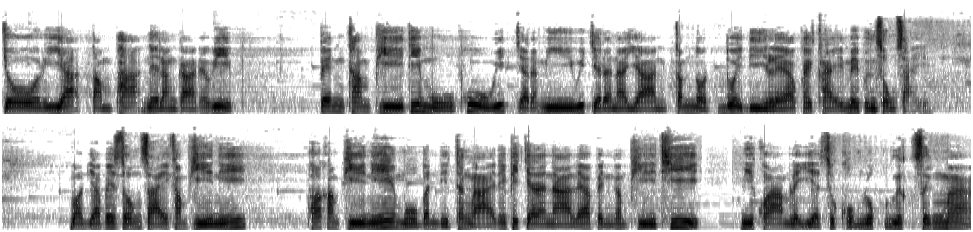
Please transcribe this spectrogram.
โจริยะตัมพะในลังกาทวีป เป็นคำพีที่หมู่ผู้วิจารมีวิจารณญาณกำหนดด้วยดีแล้วใครๆ ไม่พึงสงสัย บอกอย่าไปสงสัยคำพีนี้ เพราะคำพีนี้หมู่บัณฑิตทั้งหลายได้พิจารณาแล้วเป็นคำพีที่มีความละเอียดสุขุมลุกลึกซึ้งมาก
